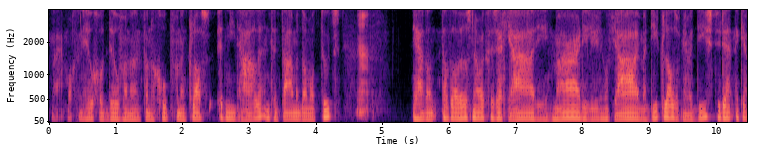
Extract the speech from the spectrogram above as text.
nou, mocht een heel groot deel van een, van een groep, van een klas het niet halen, een tentamen dan wat toets. Ja. Ja, dan dat al heel snel wordt gezegd, ja, die, maar die leerling, of ja, maar die klas, of ja, maar die student. Ik,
